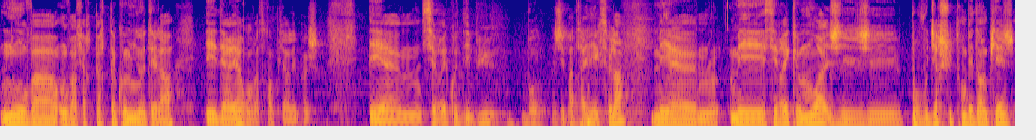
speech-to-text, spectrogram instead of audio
nous, on va, on va faire perdre ta communauté là, et derrière, on va se remplir les poches. Et euh, c'est vrai qu'au début, bon, j'ai pas travaillé avec cela, mais, euh, mais c'est vrai que moi, j'ai- pour vous dire, je suis tombé dans le piège.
